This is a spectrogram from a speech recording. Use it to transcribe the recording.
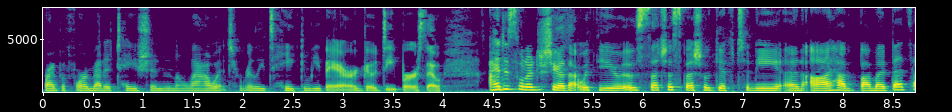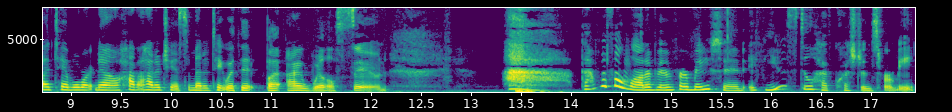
right before meditation and allow it to really take me there, go deeper. So I just wanted to share that with you. It was such a special gift to me, and I have by my bedside table right now. Haven't had a chance to meditate with it, but I will soon. that was a lot of information. If you still have questions for me,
